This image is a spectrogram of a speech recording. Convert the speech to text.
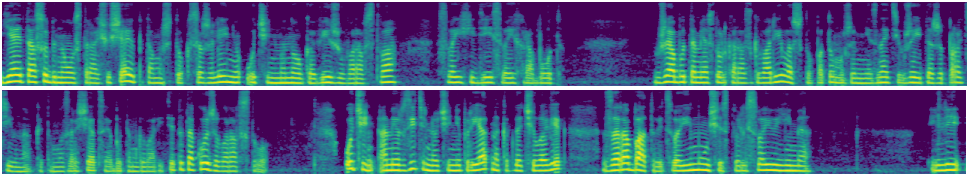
Я это особенно остро ощущаю, потому что, к сожалению, очень много вижу воровства своих идей, своих работ – уже об этом я столько раз говорила, что потом уже мне, знаете, уже и даже противно к этому возвращаться и об этом говорить. Это такое же воровство. Очень омерзительно, очень неприятно, когда человек зарабатывает свое имущество или свое имя, или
